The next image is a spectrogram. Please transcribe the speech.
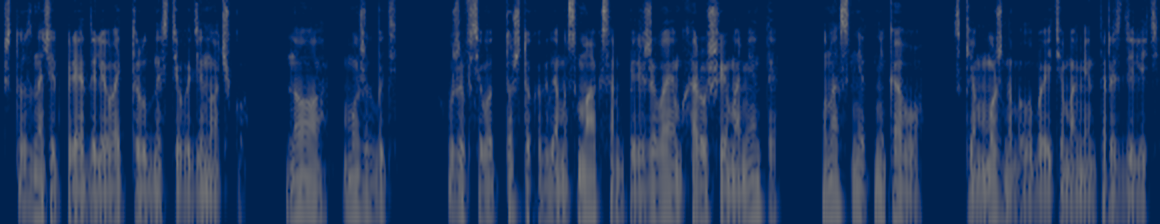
что значит преодолевать трудности в одиночку. Но, может быть, хуже всего то, что когда мы с Максом переживаем хорошие моменты, у нас нет никого, с кем можно было бы эти моменты разделить.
